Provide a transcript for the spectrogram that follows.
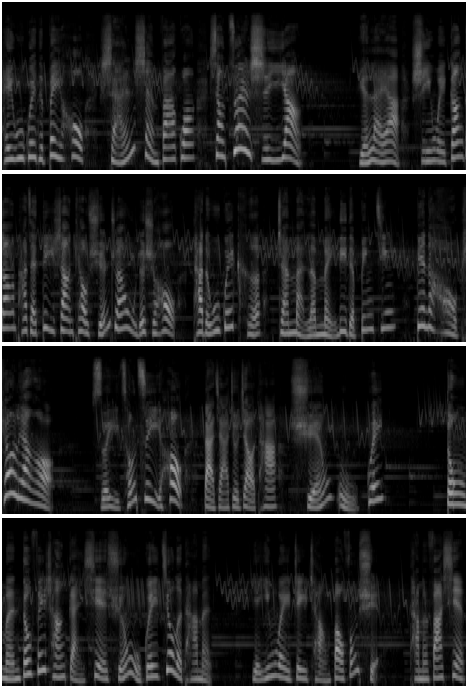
黑乌龟的背后闪闪发光，像钻石一样。原来啊，是因为刚刚它在地上跳旋转舞的时候，它的乌龟壳沾满了美丽的冰晶，变得好漂亮哦。所以从此以后，大家就叫它玄武龟。动物们都非常感谢玄武龟救了他们，也因为这一场暴风雪，他们发现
